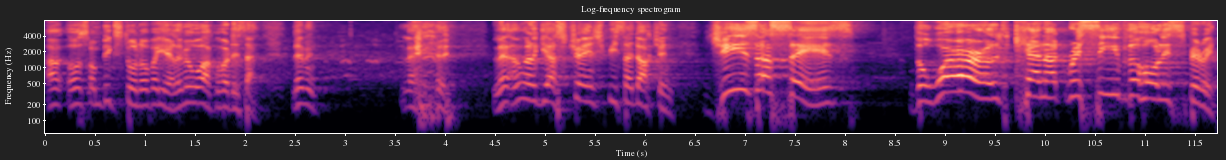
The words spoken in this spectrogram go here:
Uh, oh, some big stone over here. Let me walk over this side. Let me. Let, let, I'm going to give a strange piece of doctrine. Jesus says the world cannot receive the Holy Spirit.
